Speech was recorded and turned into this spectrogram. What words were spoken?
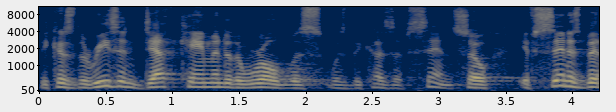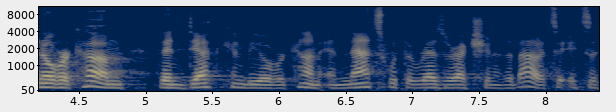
Because the reason death came into the world was, was because of sin. So if sin has been overcome, then death can be overcome. And that's what the resurrection is about. It's, a, it's an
